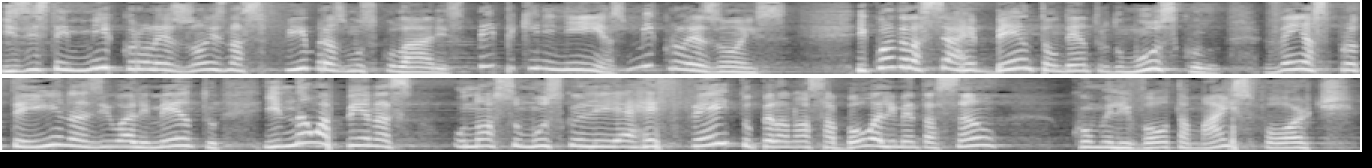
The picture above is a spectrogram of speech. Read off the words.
existem microlesões nas fibras musculares, bem pequenininhas, microlesões. E quando elas se arrebentam dentro do músculo, vêm as proteínas e o alimento, e não apenas o nosso músculo ele é refeito pela nossa boa alimentação, como ele volta mais forte.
